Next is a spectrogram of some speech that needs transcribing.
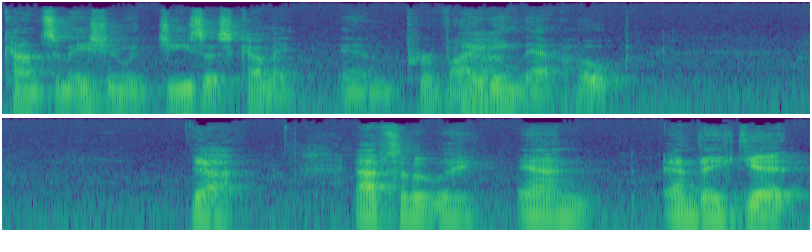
consummation with Jesus coming and providing that hope. Yeah, absolutely. And and they get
